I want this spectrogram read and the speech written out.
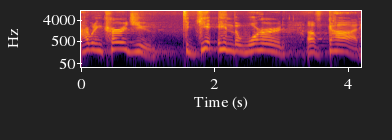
I would encourage you to get in the Word of God.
